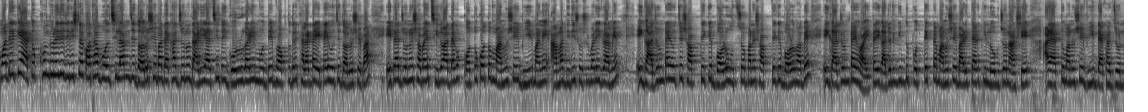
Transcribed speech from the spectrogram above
তোমাদেরকে এতক্ষণ ধরে যে জিনিসটার কথা বলছিলাম যে দলসেবা দেখার জন্য দাঁড়িয়ে আছি, তো এই গরুর গাড়ির মধ্যে ভক্তদের খেলাটা এটাই হচ্ছে দলসেবা। এটার জন্য সবাই ছিল। আর দেখো কত কত মানুষের ভিড়। মানে আমার দিদি শ্বশুরবাড়ির গ্রামে এই গাজনটাই হচ্ছে সব থেকে বড় উৎসব। মানে সব থেকে বড়োভাবে এই গাজনটাই হয়। তাই গাজনে কিন্তু প্রত্যেকটা মানুষের বাড়িতে আর কি লোকজন আসে আর এত মানুষের ভিড় দেখার জন্য।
